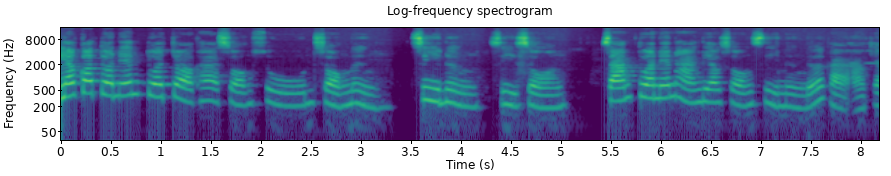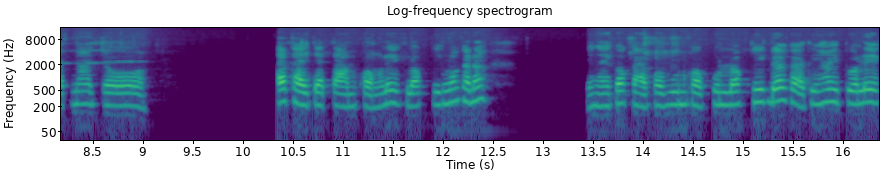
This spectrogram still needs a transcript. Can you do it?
แล้วก็ตัวเน้นตัวจอค่ะสองศูนย์สองหนึ่งสี่หนึ่งสี่สองสามตัวเน้นหางเดียวสองสี่หนึ่งเด้อค่ะ เอาแคปหน้าจอ ถ้าใครจะตามของเลขล็อกจิกเนาะค่ะเนาะ ยังไงก็กราบขอบคุณขอบคุณล็อกจิกเด้อค่ะ ที่ให้ตัวเลข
